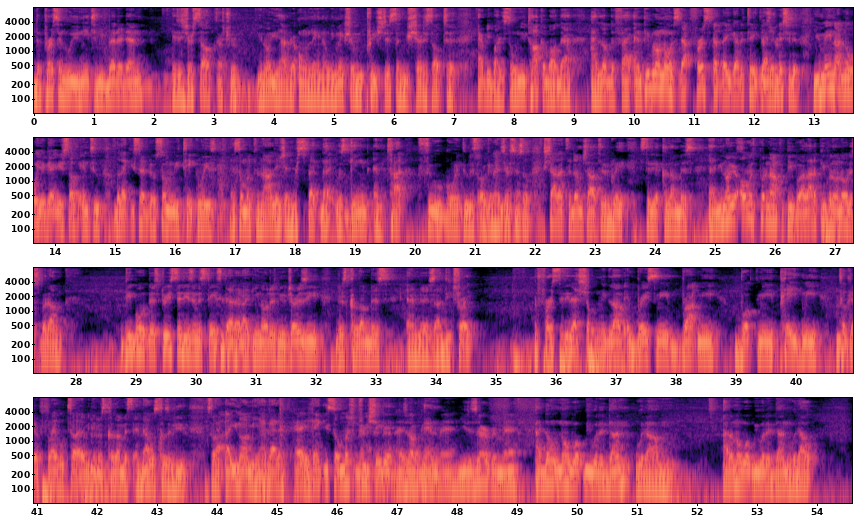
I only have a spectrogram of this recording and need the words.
The person who you need to be better than is yourself. That's true. You know, you have your own lane, and we make sure we preach this and we share this out to everybody. So when you talk about that, I love the fact, and people don't know it's that first step that you got to take, That's that true. initiative. You may not know what you're getting yourself into, but like you said, there's so many takeaways and so much knowledge and respect that was gained and taught through going through this organization. So shout out to them, shout out to the great city of Columbus. And you know, you're always putting out for people. A lot of people don't know this, but um, people there's three cities in the states that are like you know there's new jersey there's columbus and there's uh, detroit the first city that showed me love embraced me brought me booked me paid me took care of flight hotel everything was columbus and that was because of you so I, I you know what i mean i gotta Hey. thank you so much appreciate Nah, it nah, nah, That's all good, and man. You deserve it, man. I don't know what we would have done with um I don't know what we would have done without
